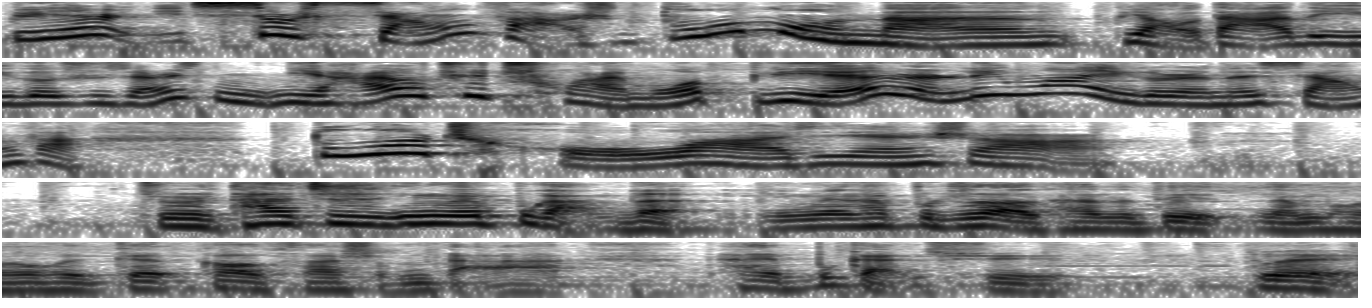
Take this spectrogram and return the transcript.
别人就是想法是多么难表达的一个事情，而且你还要去揣摩别人另外一个人的想法，多愁啊！这件事儿，就是她就是因为不敢问，因为她不知道她的对男朋友会跟告诉她什么答案，她也不敢去，对，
